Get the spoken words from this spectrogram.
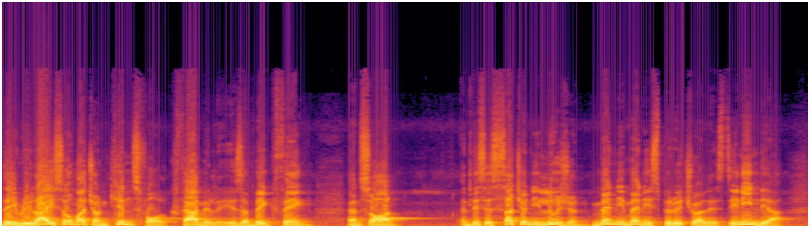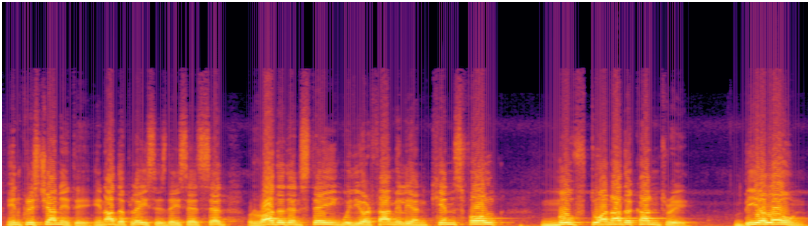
they rely so much on kinsfolk. Family is a big thing, and so on. And this is such an illusion. Many, many spiritualists in India, in Christianity, in other places, they said, said rather than staying with your family and kinsfolk, move to another country, be alone.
